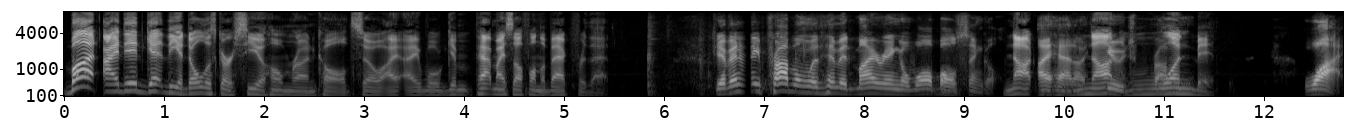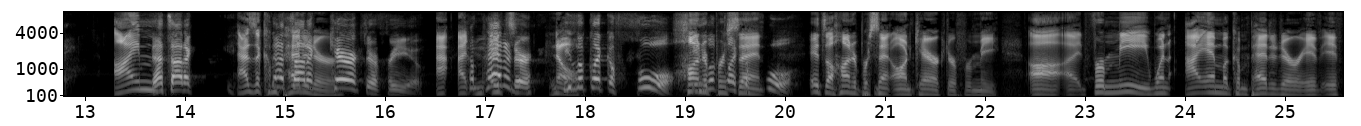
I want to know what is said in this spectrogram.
But I did get the Adolis Garcia home run called, so I, I will give pat myself on the back for that. Do you have any problem with him admiring a wall ball single? Not. I had a not huge problem. one bit. Why? I'm. That's out of. As a competitor, that's out of character for you. I, I, competitor, no, you look like a fool. Hundred percent. Like it's hundred percent on character for me. Uh, for me, when I am a competitor, if if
